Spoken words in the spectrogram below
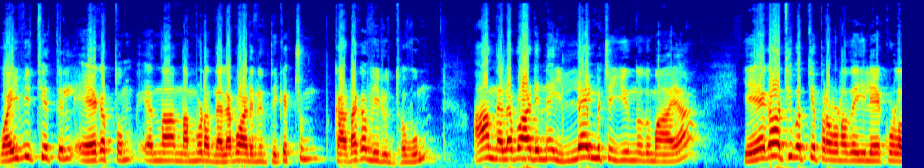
വൈവിധ്യത്തിൽ ഏകത്വം എന്ന നമ്മുടെ നിലപാടിന് തികച്ചും ഘടകവിരുദ്ധവും ആ നിലപാടിനെ ഇല്ലായ്മ ചെയ്യുന്നതുമായ ഏകാധിപത്യ പ്രവണതയിലേക്കുള്ള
